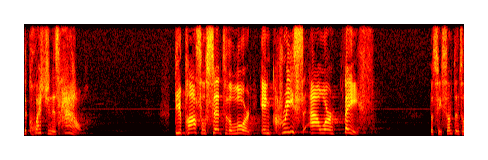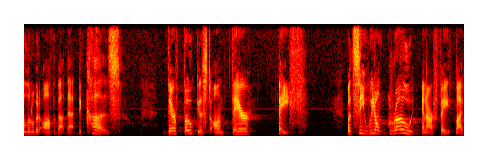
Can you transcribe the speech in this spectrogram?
The question is how? The apostle said to the Lord, Increase our faith. But see, something's a little bit off about that because they're focused on their faith. But see, we don't grow in our faith by,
